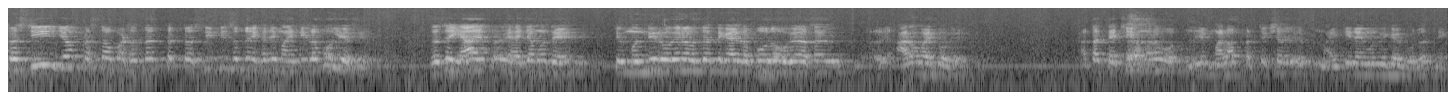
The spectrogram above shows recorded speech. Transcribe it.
ट्रस्टी जेव्हा प्रस्ताव पाठवतात तर ट्रस्टींनी समजा एखादी माहिती लपवली असेल जसं ह्या ह्याच्यामध्ये ते मंदिर वगैरे होतं ते काय लपवलं वगैरे असं आरोप आहेत वगैरे आता त्याची आम्हाला म्हणजे मला प्रत्यक्ष माहिती नाही म्हणून मी काही बोलत नाही.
